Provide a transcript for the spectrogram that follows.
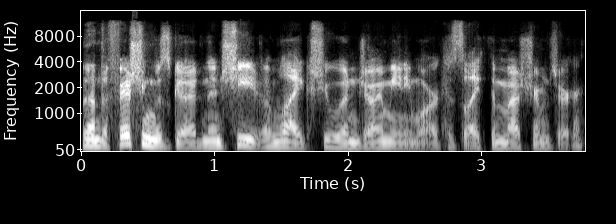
Then the fishing was good, and then she, I'm like, she wouldn't join me anymore because like the mushrooms are.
